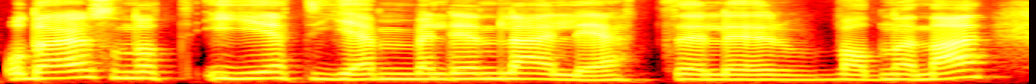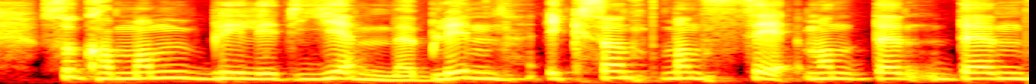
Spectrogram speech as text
Og det er jo sånn at i et hjem eller en leilighet eller hva det enn er, så kan man bli litt hjemmeblind. ikke sant? Man ser, man, den, den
